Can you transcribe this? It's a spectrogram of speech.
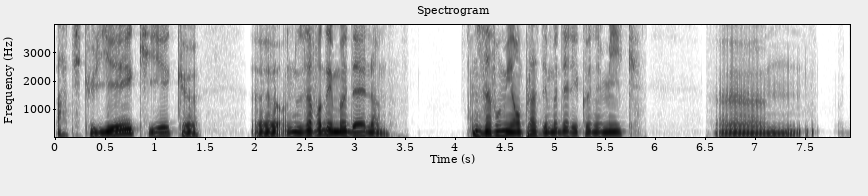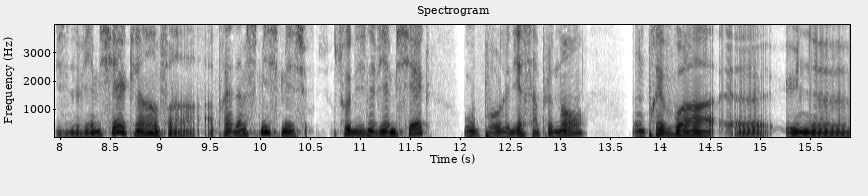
particulier qui est que nous avons des modèles nous avons mis en place des modèles économiques euh, au 19e siècle, hein, enfin après Adam Smith, mais surtout au 19e siècle, où pour le dire simplement, on prévoit euh, une euh,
